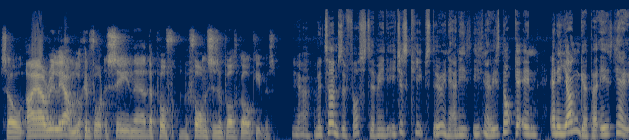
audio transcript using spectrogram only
So I really am looking forward to seeing uh, the performances of both goalkeepers. Yeah, and in terms of Foster, I mean, he just keeps doing it, and he's you know he's not getting any younger, but he's you know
